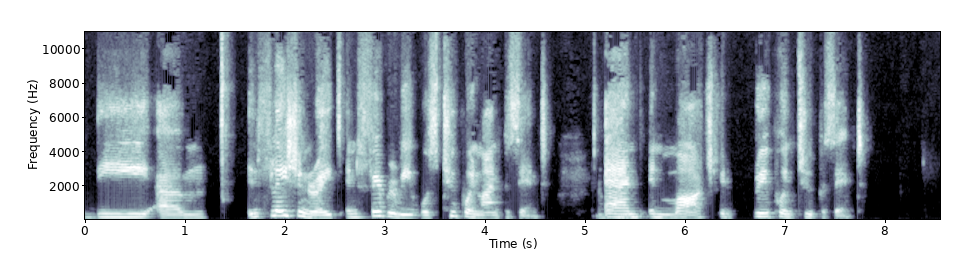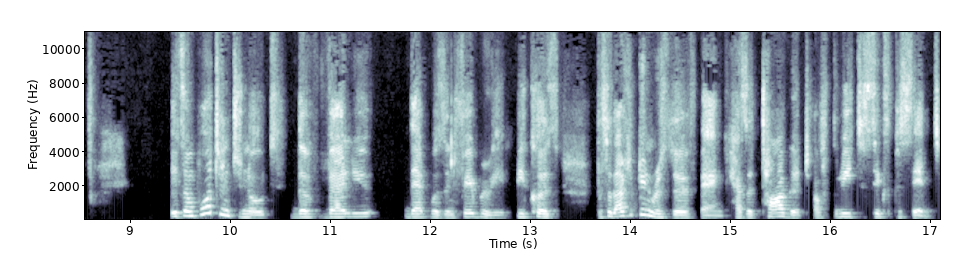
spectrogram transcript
the um, inflation rate in February was 2.9%, percent and in March, it 3.2%. It's important to note the value that was in February because the South African Reserve Bank has a target of 3 to 6%,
